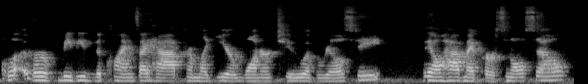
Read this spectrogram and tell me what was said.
or maybe the clients I had from like year one or two of real estate, they all have my personal cell.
